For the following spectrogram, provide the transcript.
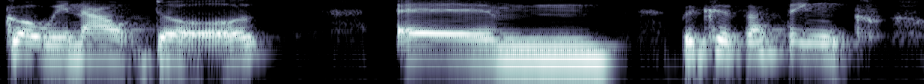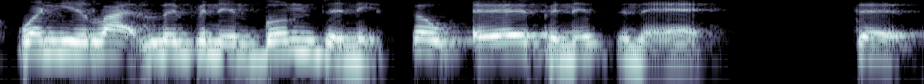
going outdoors. Um, because I think when you're like living in London, it's so urban, isn't it? That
